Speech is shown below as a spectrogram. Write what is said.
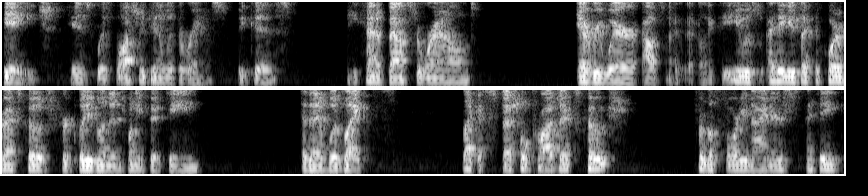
gauge is with Washington and with the Rams because he kind of bounced around everywhere outside of that. Like he was, I think he's like the quarterbacks coach for Cleveland in 2015, and then was like like a special projects coach for the 49ers, I think,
